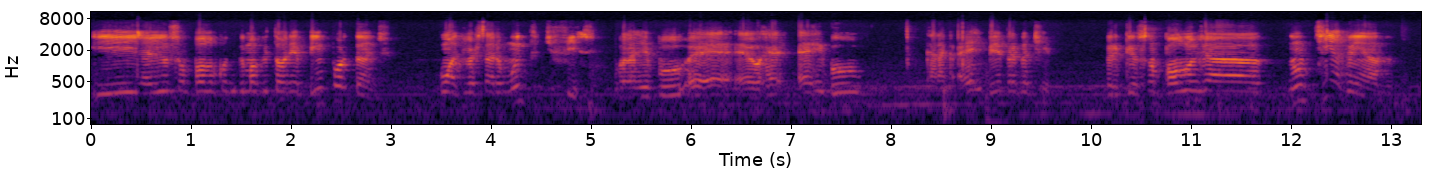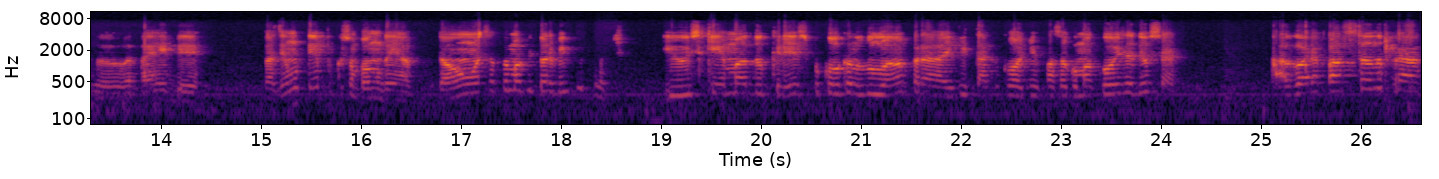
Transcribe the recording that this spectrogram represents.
E aí o São Paulo conseguiu uma vitória bem importante, com um adversário muito difícil. O RB, é, é o RB, caraca, RB Bragantino. Porque o São Paulo já não tinha ganhado o RB. Fazia um tempo que o São Paulo não ganhava. Então essa foi uma vitória bem importante. E o esquema do Crespo colocando o Luan para evitar que o Claudinho faça alguma coisa deu certo. Agora passando para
